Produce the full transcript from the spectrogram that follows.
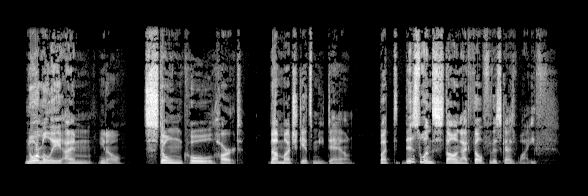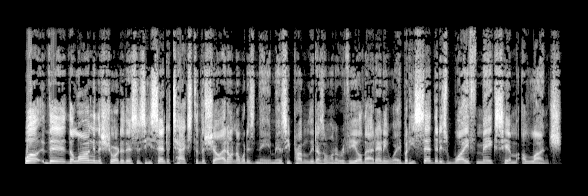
normally I'm, you know, stone cold heart. Not much gets me down. But this one stung. I felt for this guy's wife. Well, the the long and the short of this is he sent a text to the show. I don't know what his name is. He probably doesn't want to reveal that anyway. But he said that his wife makes him a lunch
